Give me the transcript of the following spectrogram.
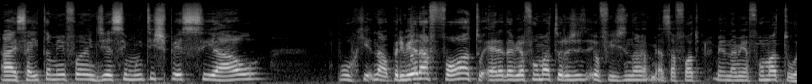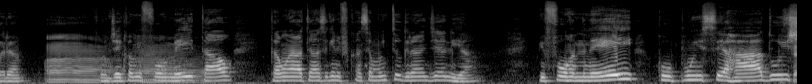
Ah, isso aí também foi um dia assim, muito especial. Porque. Não, a primeira foto era da minha formatura. Eu fiz na- essa foto mim, na minha formatura. Ah, Foi um dia que eu me ah. formei e tal. Então ela tem uma significância muito grande ali, ó. Me formei com punhos cerrados. Você-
